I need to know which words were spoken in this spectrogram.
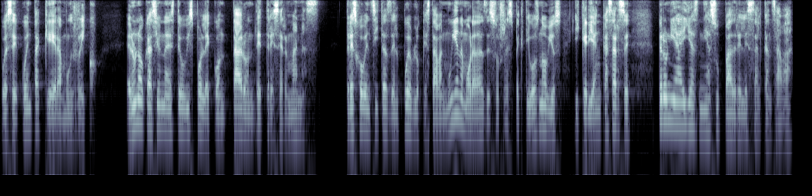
pues se cuenta que era muy rico. En una ocasión a este obispo le contaron de tres hermanas, tres jovencitas del pueblo que estaban muy enamoradas de sus respectivos novios y querían casarse, pero ni a ellas ni a su padre les alcanzaba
